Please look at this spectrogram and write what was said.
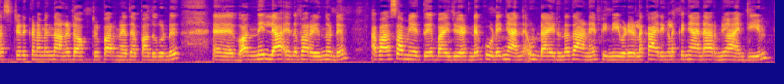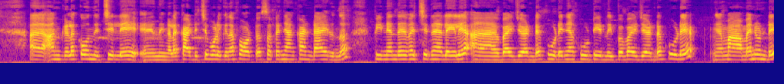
റെസ്റ്റ് എടുക്കണമെന്നാണ് ഡോക്ടർ പറഞ്ഞത്. അപ്പം അതുകൊണ്ട് വന്നില്ല എന്ന് പറയുന്നുണ്ട്. അപ്പോൾ ആ സമയത്ത് ബൈജു ഏട്ടന്റെ കൂടെ ഞാൻ ഉണ്ടായിരുന്നതാണ്. പിന്നെ ഇവിടെയുള്ള കാര്യങ്ങളൊക്കെ ഞാൻ അറിഞ്ഞു. ആന്റിയും അങ്കിളൊക്കെ ഒന്നിച്ചില്ലേ നിങ്ങളെ കടിച്ചു പൊളിക്കുന്ന ഫോട്ടോസൊക്കെ ഞാൻ കണ്ടായിരുന്നു. പിന്നെ എന്താ വെച്ചിട്ടുണ്ടെങ്കിൽ ബൈജു ഏട്ടന്റെ കൂടെ ഞാൻ കൂട്ടിയിരുന്നു. ഇപ്പോൾ ബൈജു ഏട്ടന്റെ കൂടെ മാമനുണ്ട്.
